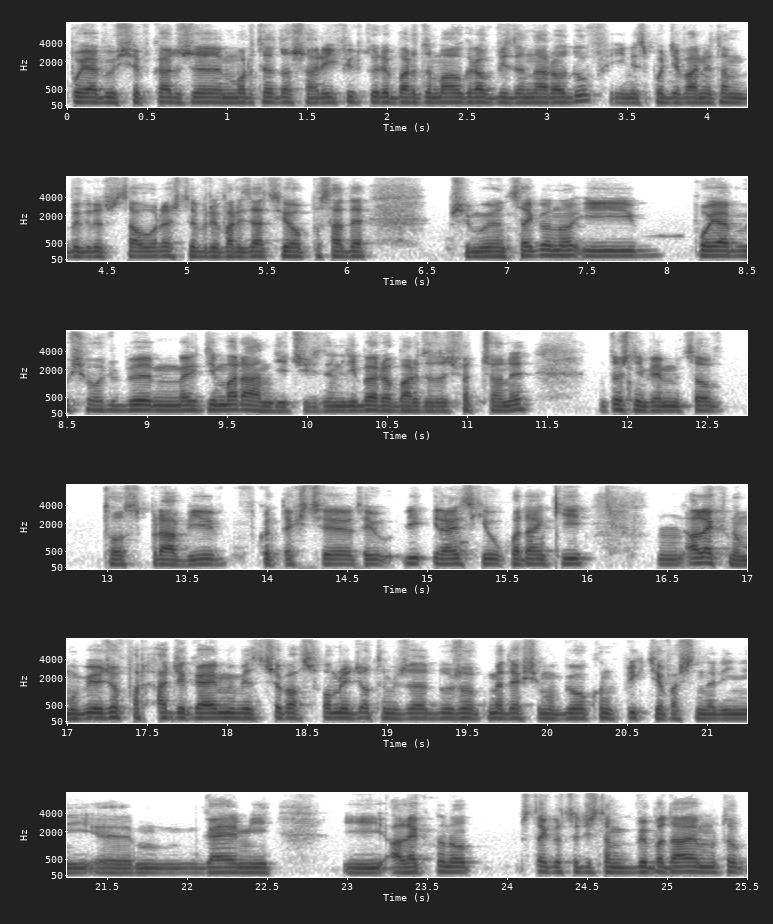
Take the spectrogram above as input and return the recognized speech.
pojawił się w kadrze Morteza Sharifi, który bardzo mało grał w Lidze Narodów i niespodziewanie tam wygryzł całą resztę w rywalizacji o posadę przyjmującego, no i pojawił się choćby Mehdi Marandi, czyli ten libero bardzo doświadczony. Też nie wiemy, co to sprawi w kontekście tej irańskiej układanki Mm, Alekno. Mówiłeś o Farhadzie Gaemi, więc trzeba wspomnieć o tym, że dużo w mediach się mówiło o konflikcie właśnie na linii ym, Gaemi i Alekno. No, z tego, co gdzieś tam wybadałem, no to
